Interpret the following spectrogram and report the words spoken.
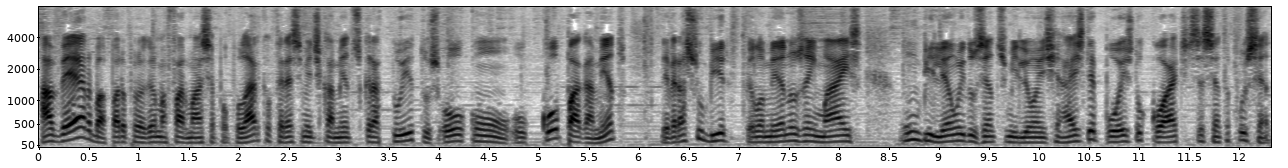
A verba para o programa Farmácia Popular, que oferece medicamentos gratuitos ou com o copagamento, deverá subir pelo menos em mais 1 bilhão e 200 milhões de reais depois do corte de 60%.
